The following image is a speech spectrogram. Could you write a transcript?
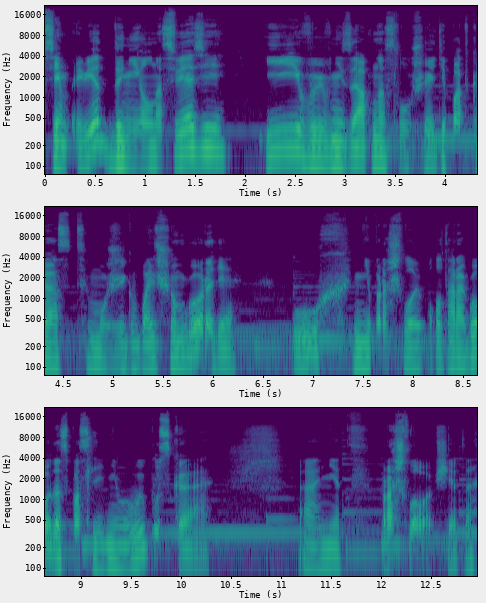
Всем привет, Даниил на связи, и вы внезапно слушаете подкаст «Мужик в большом городе». Ух, не прошло и полтора года с последнего выпуска. А нет, прошло вообще-то.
